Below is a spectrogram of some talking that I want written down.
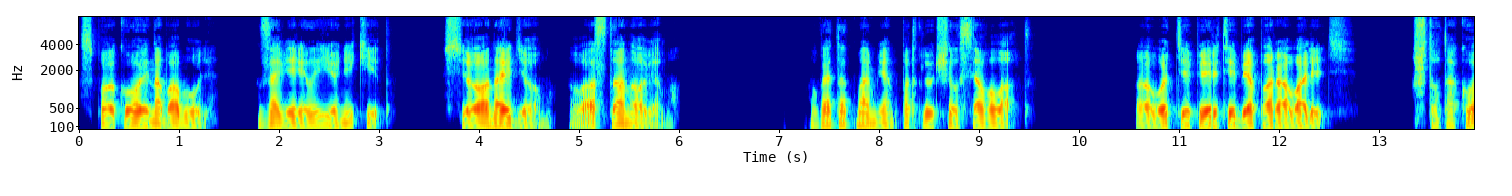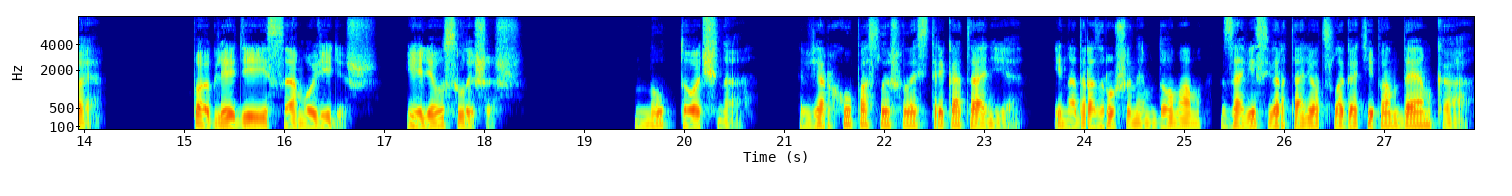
«Спокойно, бабуль», — заверил ее Никит. «Все найдем, восстановим». В этот момент подключился Влад. «А вот теперь тебе пора валить». «Что такое?» «Погляди и сам увидишь. Или услышишь». «Ну точно. Вверху послышалось стрекотание, и над разрушенным домом завис вертолет с логотипом ДМК.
